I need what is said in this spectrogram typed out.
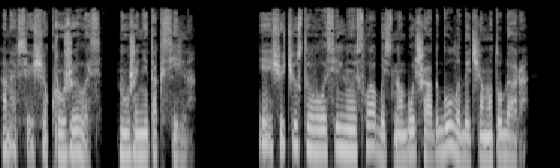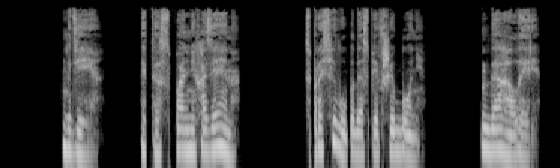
Она все еще кружилась, но уже не так сильно. Я еще чувствовала сильную слабость, но больше от голода, чем от удара. «Где я? Это спальня хозяина?» — спросила у подоспевшей Бонни. «Да, Лэри.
